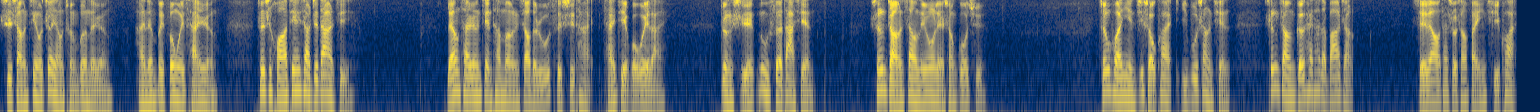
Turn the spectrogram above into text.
世上竟有这样蠢笨的人，还能被封为才人，真是滑天下之大稽。梁才人见他们笑得如此失态，才解过未来，顿时怒色大现，伸掌向玲珑脸上掴去。甄嬛眼疾手快，一步上前。伸掌隔开他的巴掌，谁料他手上反应奇快，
